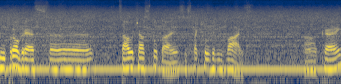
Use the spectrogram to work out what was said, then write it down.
In progress. Eee, cały czas tutaj. Suspicion device. Okej.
